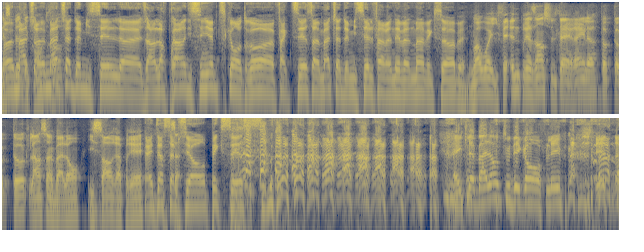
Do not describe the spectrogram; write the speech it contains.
Un match, un contrat. match à domicile, euh, genre leur prendre, il signe un petit contrat euh, factice, un match à domicile, faire un événement avec ça. ben, Ouais, ouais, il fait une présence sur le terrain, là, toc, toc, toc, lance un ballon, il sort après. interception, pick 6. Avec le ballon tout dégonflé, imagine.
